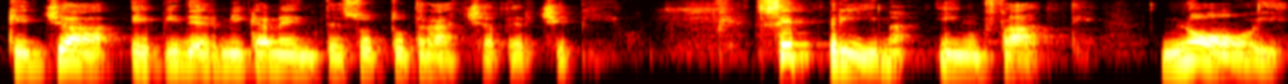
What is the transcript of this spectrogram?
che già epidermicamente sotto traccia percepivo. Se prima, infatti, noi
